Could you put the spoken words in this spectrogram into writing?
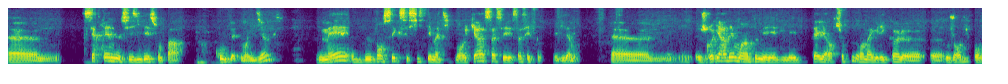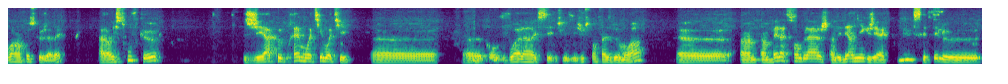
Euh, certaines de ces idées ne sont pas complètement idiotes, mais de penser que c'est systématiquement le cas, ça c'est faux, évidemment. Euh, je regardais moi un peu mes, mes bouteilles, alors surtout de rhum agricole euh, aujourd'hui pour voir un peu ce que j'avais. Alors il se trouve que j'ai à peu près moitié-moitié. quand je vois là, je les ai juste en face de moi, euh, un, bel assemblage, un des derniers que j'ai acquis, c'était le,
